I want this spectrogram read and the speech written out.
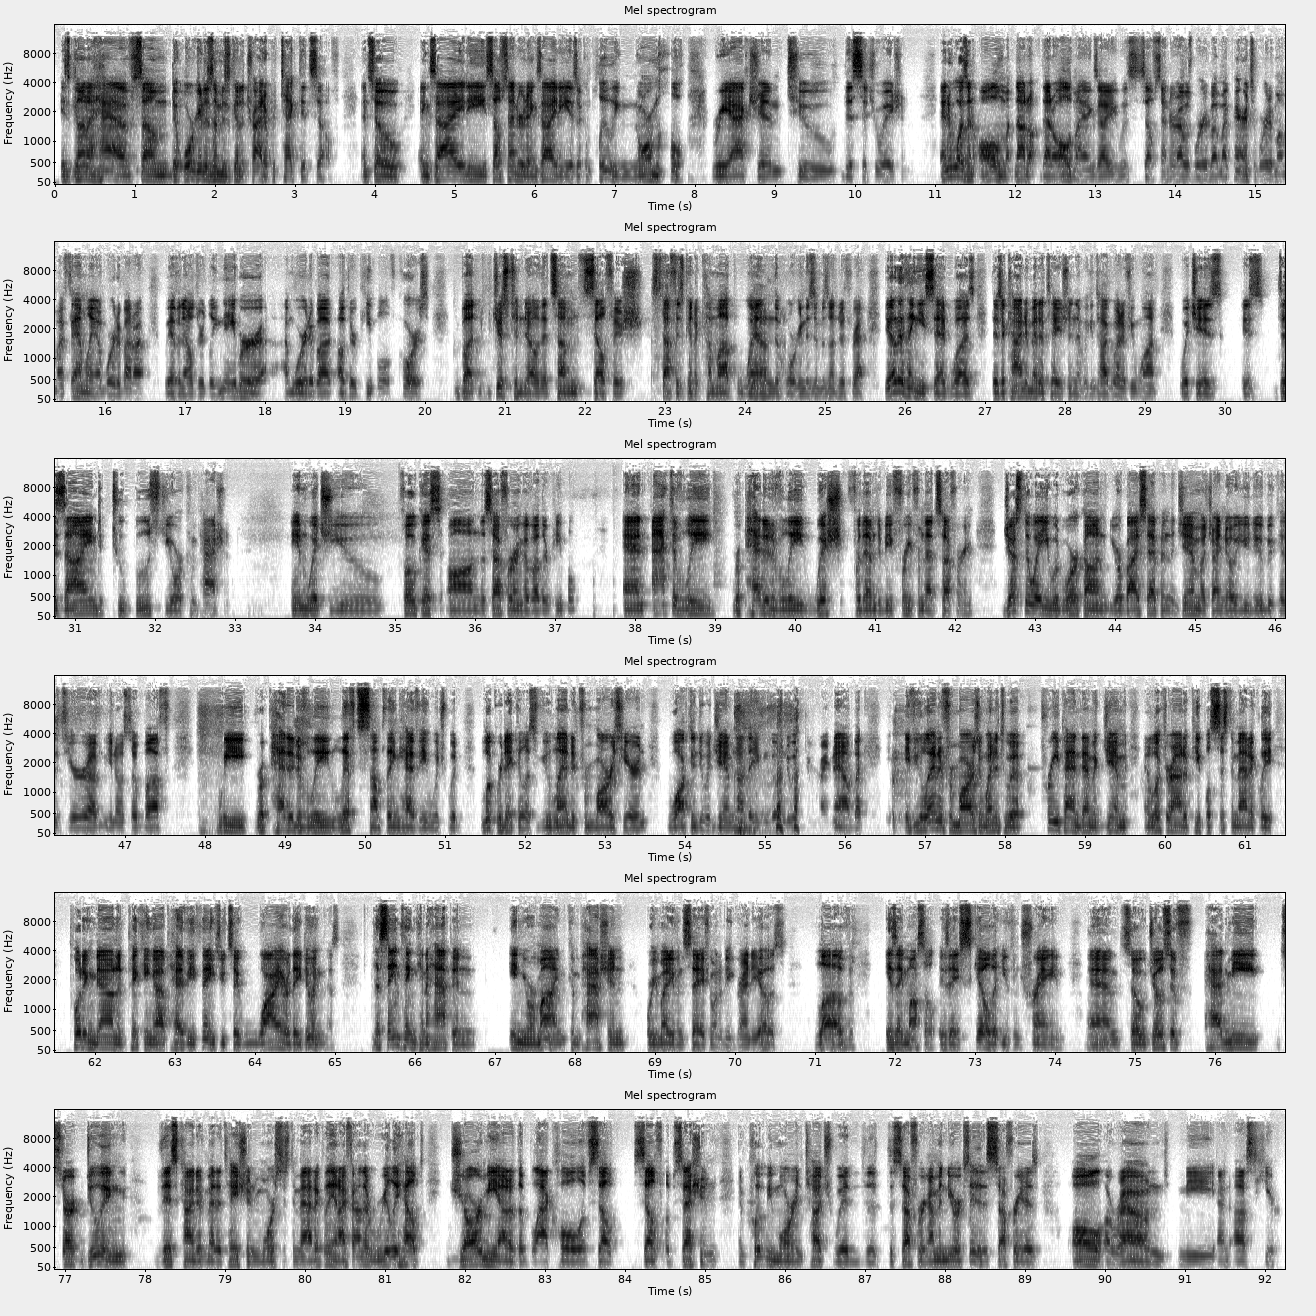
is going to have some, the organism is going to try to protect itself. And so anxiety, self-centered anxiety is a completely normal reaction to this situation. And it wasn't all my, not that all of my anxiety was self-centered. I was worried about my parents. I'm worried about my family. I'm worried about, uh, we have an elderly neighbor. I'm worried about other people, of course. But just to know that some selfish stuff is going to come up when yeah. the organism is under threat. The other thing he said was there's a kind of meditation that we can talk about if you want, which is, is designed to boost your compassion in which you focus on the suffering of other people and actively, repetitively wish for them to be free from that suffering. Just the way you would work on your bicep in the gym, which I know you do because you're, uh, you know, so buff. We repetitively lift something heavy, which would look ridiculous if you landed from Mars here and walked into a gym. Not that you can go into a gym right now, but if you landed from Mars and went into a pre-pandemic gym and looked around at people systematically putting down and picking up heavy things, you'd say, why are they doing this? The same thing can happen in your mind. Compassion, or you might even say, if you want to be grandiose, love is a muscle, is a skill that you can train. Mm-hmm. And so Joseph had me start doing this kind of meditation more systematically. And I found that really helped jar me out of the black hole of self self obsession and put me more in touch with the, the suffering. I'm in New York City. The suffering is all around me and us here.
